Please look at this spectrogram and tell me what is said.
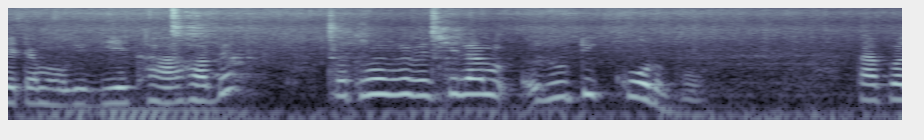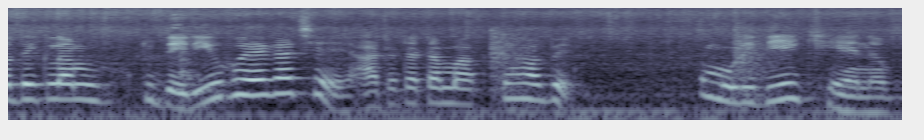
যেটা মুড়ি দিয়ে খাওয়া হবে। প্রথমে ভেবেছিলাম রুটি করব। তারপর দেখলাম একটু দেরিও হয়ে গেছে আটা টাটা মাখতে হবে মুড়ি দিয়েই খেয়ে নেব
